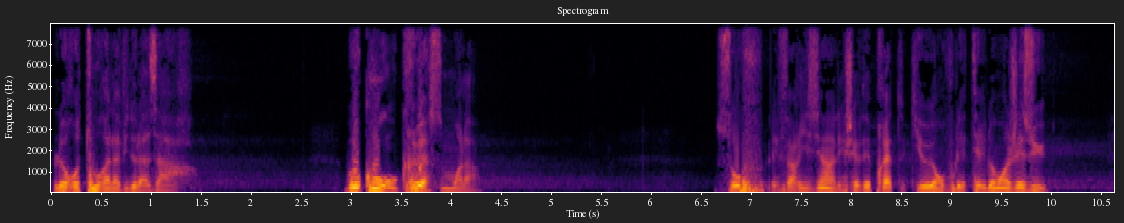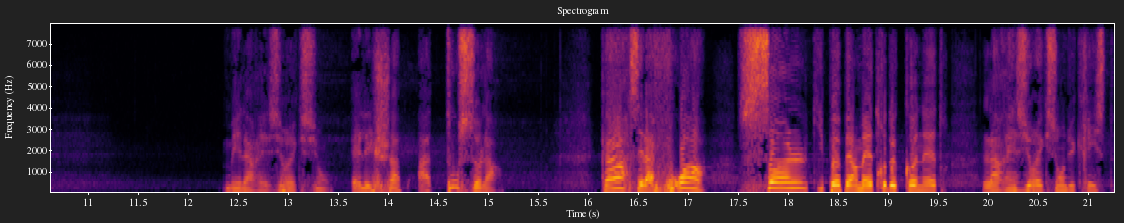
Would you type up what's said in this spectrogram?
le retour à la vie de Lazare. Beaucoup ont cru à ce moment-là sauf les pharisiens, les chefs des prêtres, qui eux en voulaient terriblement à Jésus. Mais la résurrection, elle échappe à tout cela. Car c'est la foi seule qui peut permettre de connaître la résurrection du Christ.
